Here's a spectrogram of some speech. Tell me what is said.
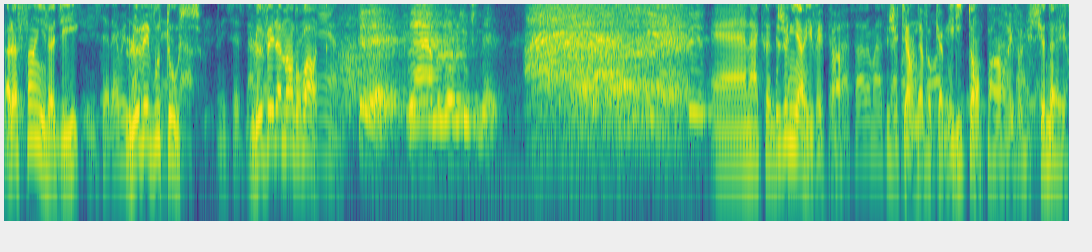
À la fin, il a dit Levez-vous tous, levez la main droite. Je n'y arrivais pas. J'étais un avocat militant, pas un révolutionnaire.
